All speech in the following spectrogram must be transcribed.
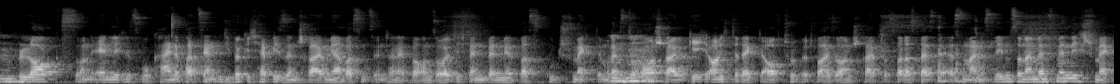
mhm. Blogs und ähnliches, wo keine Patienten, die wirklich happy sind, schreiben ja was ins Internet. Warum sollte ich, wenn, wenn mir was gut schmeckt im mhm. Restaurant schreibe, gehe ich auch nicht direkt auf TripAdvisor und schreibe, das war das beste Essen meines Lebens, sondern wenn es mir nicht schmeckt.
